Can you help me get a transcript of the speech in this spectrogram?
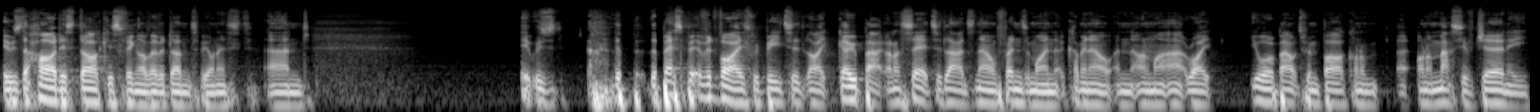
It was the hardest, darkest thing I've ever done, to be honest. And it was the the best bit of advice would be to like go back, and I say it to lads now, friends of mine that are coming out, and I'm like, ah, right, you're about to embark on a on a massive journey,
